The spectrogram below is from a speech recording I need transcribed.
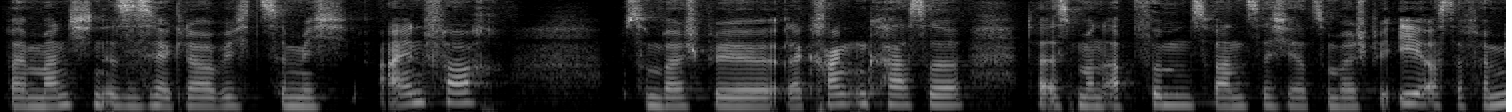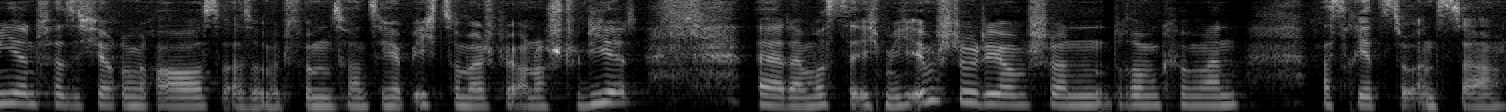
Bei manchen ist es ja, glaube ich, ziemlich einfach. Zum Beispiel der Krankenkasse, da ist man ab 25 ja zum Beispiel eh aus der Familienversicherung raus. Also mit 25 habe ich zum Beispiel auch noch studiert. Äh, da musste ich mich im Studium schon drum kümmern. Was rätst du uns da?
